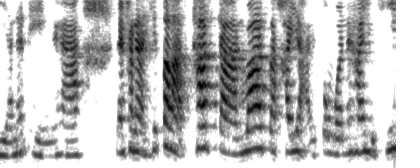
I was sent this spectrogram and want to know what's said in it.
year นั่นเองนะคะ ในขณะที่ตลาดคาดการว่าจะขยายตัวนะคะอยู่ที่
